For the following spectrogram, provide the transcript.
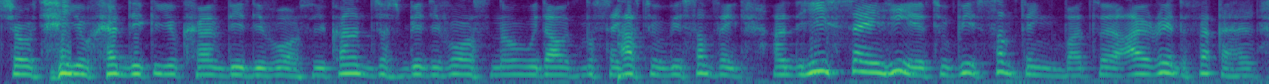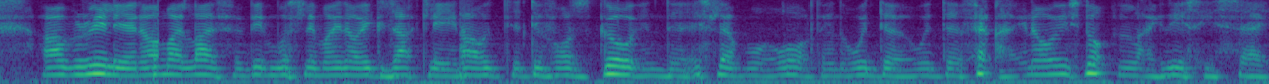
so you can you can be divorced. You can't just be divorced no without nothing. Have to be something. And he saying here to be something. But uh, I read the fiqh. I'm really you know my life being Muslim. I know exactly how the divorce go in the Islam world. You know with the with the fiqh. You know it's not like this. He say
